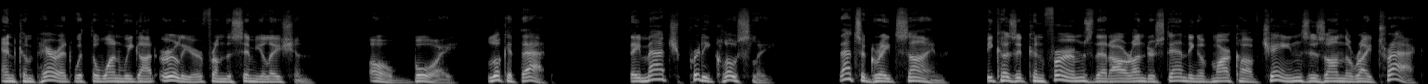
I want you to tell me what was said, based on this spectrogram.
and compare it with the one we got earlier from the simulation. Oh boy, look at that. They match pretty closely. That's a great sign, because it confirms that our understanding of Markov chains is on the right track.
